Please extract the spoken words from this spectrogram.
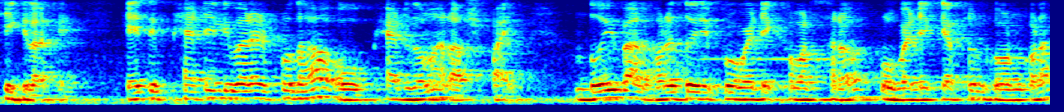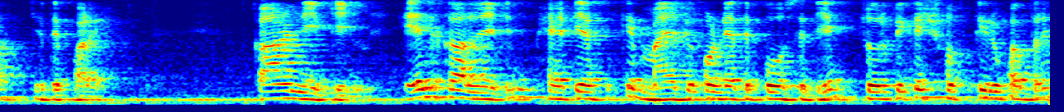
ঠিক রাখে। এতে ফ্যাটি লিভারের প্রদাহ ও ফ্যাট জমা হ্রাস পায়। দই বা ঘরে তৈরি প্রোবায়োটিক খাবার ছাড়াও প্রোবায়োটিক ক্যাপসুল গ্রহণ করা যেতে পারে। কার্নিটিন। এল কার্নিটিন ফ্যাটি অ্যাসিডকে মাইটোকন্ড্রিয়াতে পৌঁছে দিয়ে চর্বিকে শক্তি রূপান্তরে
